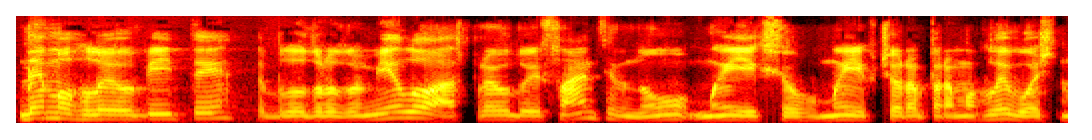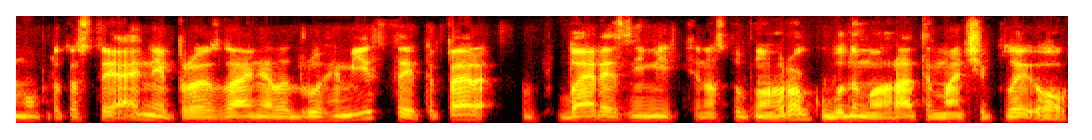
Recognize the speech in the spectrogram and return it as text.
не могли обійти. Це було зрозуміло. А з приводу ісландців, ну ми їх ми їх вчора перемогли в очному протистоянні і зайняли друге місце. І тепер в березні місяці наступного року будемо грати матчі плей-офф.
